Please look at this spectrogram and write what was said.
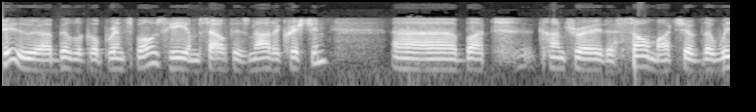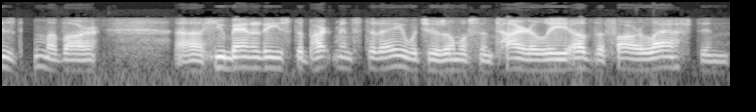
to uh, biblical principles. He himself is not a Christian, uh, but contrary to so much of the wisdom of our uh, humanities departments today, which is almost entirely of the far left and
